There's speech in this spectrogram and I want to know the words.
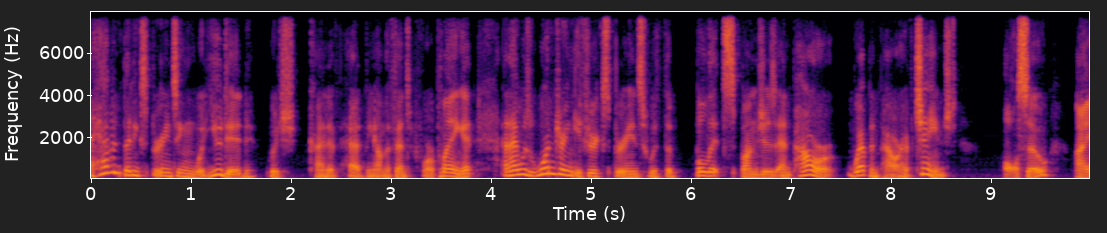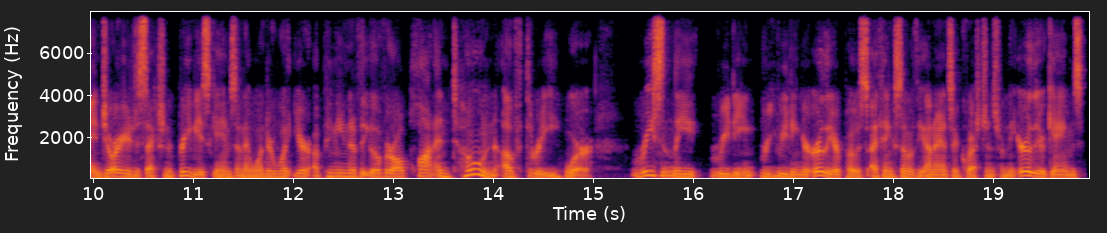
I haven't been experiencing what you did, which kind of had me on the fence before playing it, and I was wondering if your experience with the bullet sponges and power weapon power have changed. Also, I enjoy your dissection of previous games, and I wonder what your opinion of the overall plot and tone of 3 were recently reading rereading your earlier posts, I think some of the unanswered questions from the earlier games,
